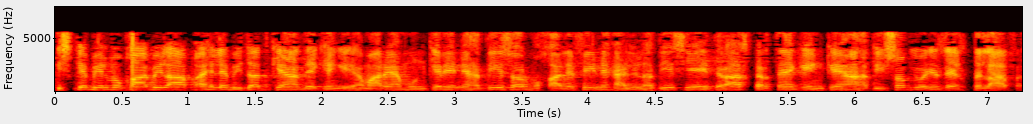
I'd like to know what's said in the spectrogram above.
اس کے بالمقابل آپ اہل بدت کے یہاں دیکھیں گے۔ ہمارے یہاں منکرین حدیث اور مخالفین اہل الحدیث یہ اعتراض کرتے ہیں کہ ان کے یہاں حدیثوں کی وجہ سے اختلاف ہے۔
